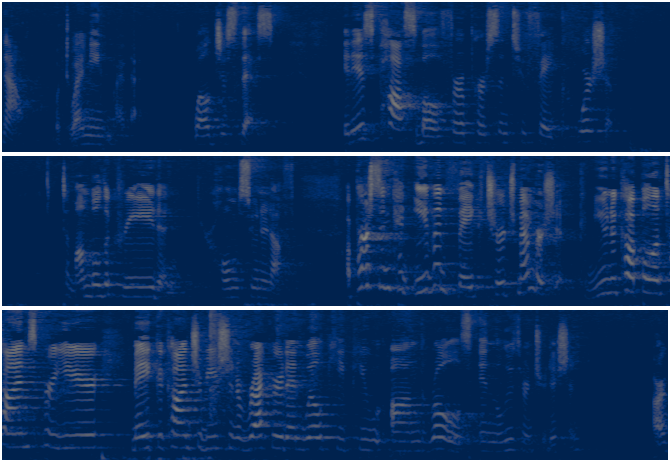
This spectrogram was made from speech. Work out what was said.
Now, what do I mean by that? Well, just this it is possible for a person to fake worship, to mumble the creed, and you're home soon enough. A person can even fake church membership, commune a couple of times per year, make a contribution of record, and we'll keep you on the rolls in the Lutheran tradition. Our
